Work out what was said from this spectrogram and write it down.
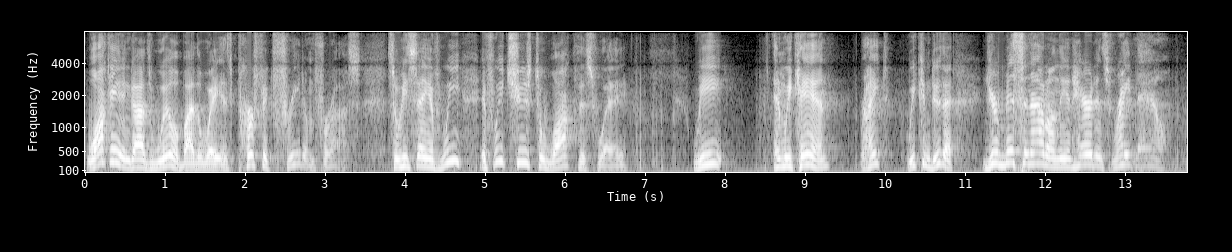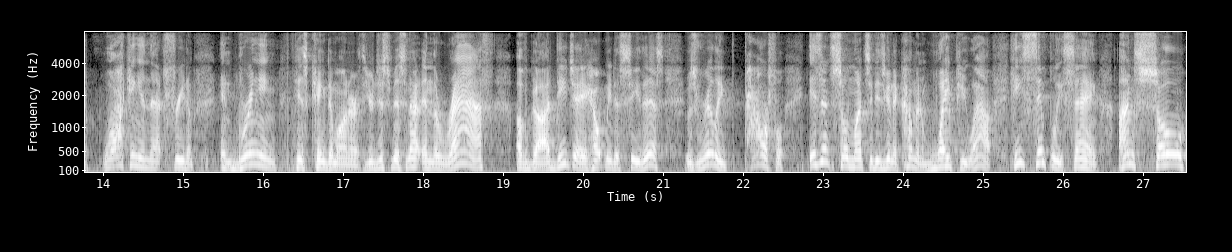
Walking in God's will, by the way, is perfect freedom for us. So he's saying if we if we choose to walk this way, we and we can, right? We can do that. You're missing out on the inheritance right now walking in that freedom and bringing his kingdom on earth. You're just missing out. And the wrath of God, DJ helped me to see this. It was really powerful. Isn't so much that he's going to come and wipe you out. He's simply saying, I'm so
